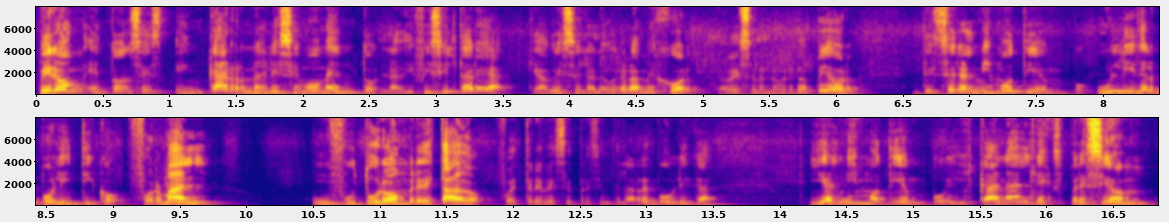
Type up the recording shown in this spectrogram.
Perón entonces encarna en ese momento la difícil tarea, que a veces la logrará mejor y a veces la logrará peor, de ser al mismo tiempo un líder político formal, un futuro hombre de Estado, fue tres veces presidente de la República, y al mismo tiempo el canal de expresión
